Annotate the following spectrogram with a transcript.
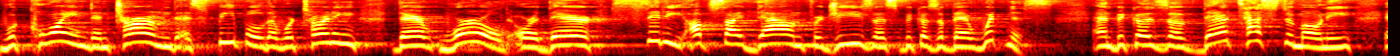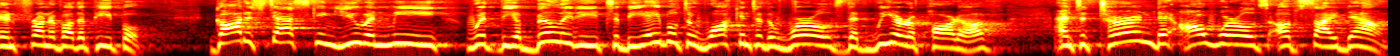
were coined and termed as people that were turning their world or their city upside down for Jesus because of their witness and because of their testimony in front of other people. God is tasking you and me with the ability to be able to walk into the worlds that we are a part of and to turn the, our worlds upside down.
